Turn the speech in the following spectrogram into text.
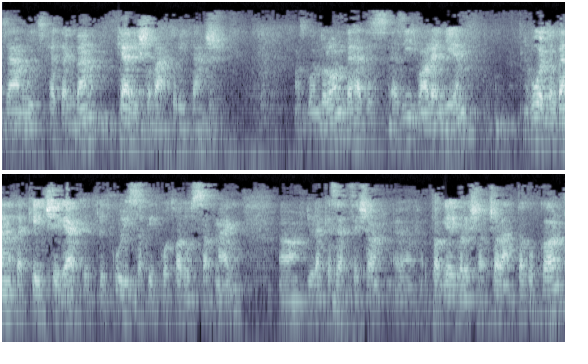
az elmúlt hetekben, kell is a bátorítás. Azt gondolom, de hát ez, ez így van rendjén. Voltak bennetek kétségek, két kulisszatitkot hadosszak meg a gyülekezet és a tagjaival és a családtagokkal.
